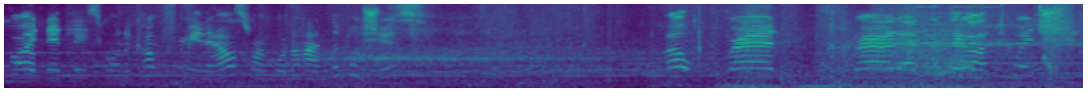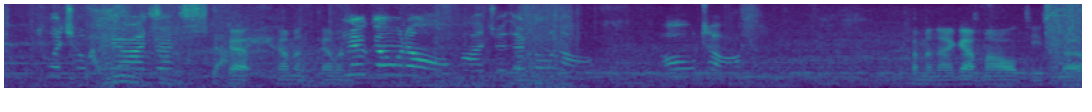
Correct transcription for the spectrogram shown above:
alright, Nidley's going to come for me now, so I'm going to hide in the bushes. Oh, Brad, Brad, and they got Twitch, Twitch over here, Audra. stop. Yep, coming, coming, They're going all, Audra, they're going all. All top. coming. I got my ulti, so.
